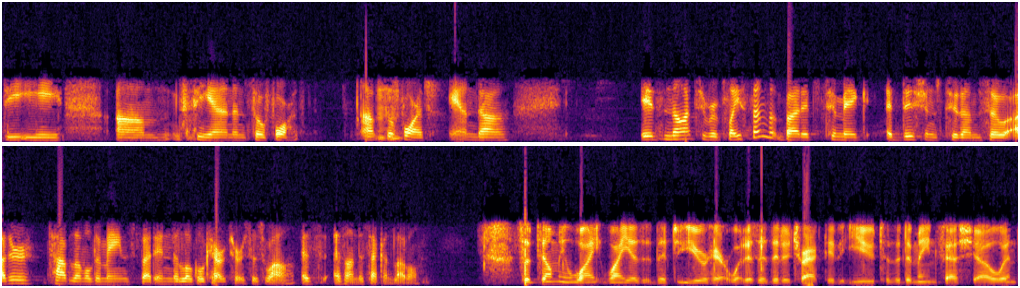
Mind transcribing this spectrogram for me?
DE, um, CN, and so forth, uh, mm-hmm. so forth. And uh, it's not to replace them, but it's to make additions to them. So other top level domains, but in the local characters as well as as on the second level. So tell me why why is it that you're here? What is it that attracted you to the Domain Fest show, and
